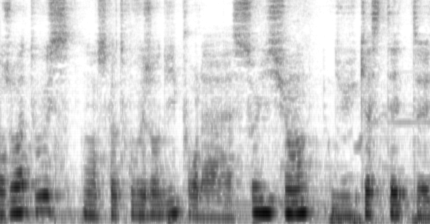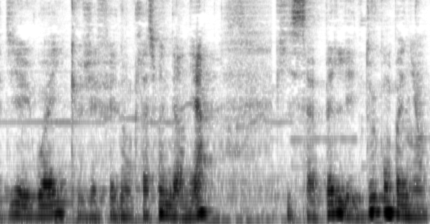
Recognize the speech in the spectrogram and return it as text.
Bonjour à tous, on se retrouve aujourd'hui pour la solution du casse-tête DIY que j'ai fait donc la semaine dernière, qui s'appelle les deux compagnons.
